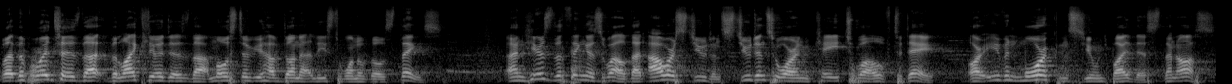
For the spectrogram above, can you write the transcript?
but the point is that the likelihood is that most of you have done at least one of those things. And here's the thing as well, that our students, students who are in K-12 today, are even more consumed by this than us.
